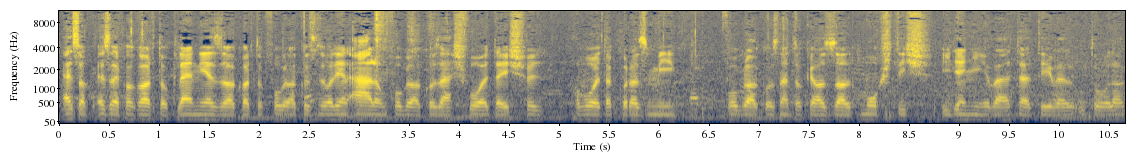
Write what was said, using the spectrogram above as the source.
ez a, ezek akartok lenni, ezzel akartok foglalkozni, vagy ilyen álomfoglalkozás volt-e, és hogy ha volt, akkor az mi foglalkoznátok-e azzal most is, így ennyi év elteltével utólag?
